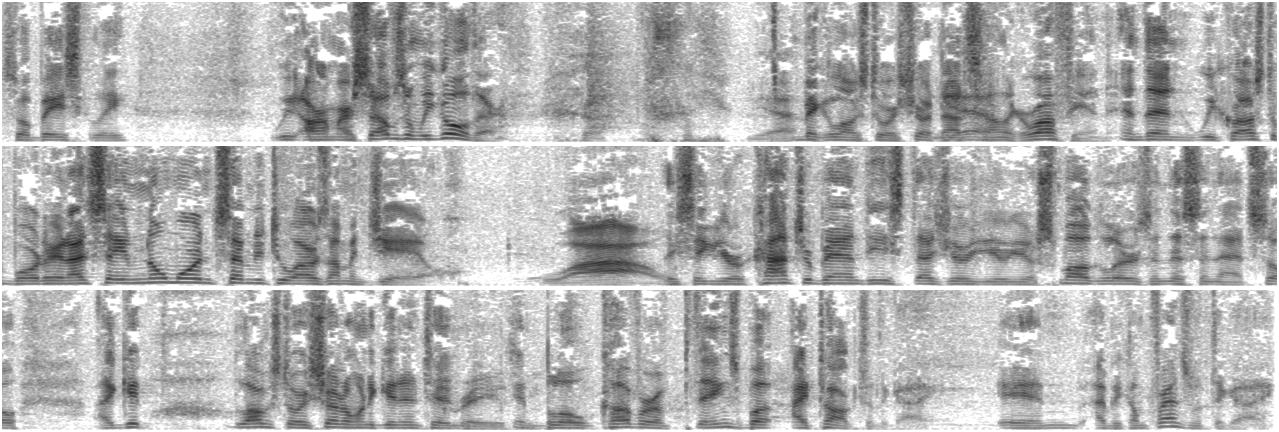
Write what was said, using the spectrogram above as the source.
So basically, we arm ourselves and we go there. Yeah. Make a long story short, not Yeah. sound like a ruffian. And then we cross the border, and I'd say no more than 72 hours, I'm in jail. Wow. They say you're a contrabandista, you're, you're, you're smugglers, and this and that. So I get, long story short, I don't want to get into and blow cover of things, but I talk to the guy, and I become friends with the guy.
